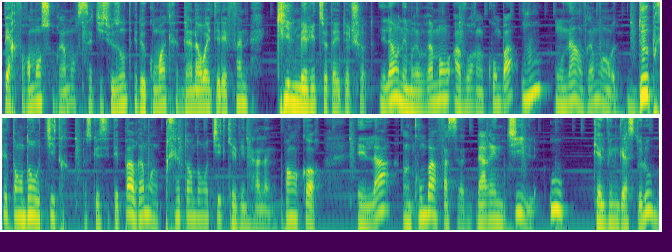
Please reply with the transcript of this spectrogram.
performance vraiment satisfaisante et de convaincre Dana White et les fans qu'il mérite ce title shot. Et là, on aimerait vraiment avoir un combat où on a vraiment deux prétendants au titre. Parce que c'était pas vraiment un prétendant au titre, Kevin Holland. Pas encore. Et là, un combat face à Darren Till ou Kelvin Gastelum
